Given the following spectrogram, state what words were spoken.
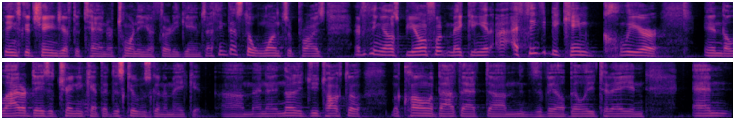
things could change after ten or twenty or thirty games. I think that's the one surprise. Everything else, Bjornfot making it, I, I think it became clear in the latter days of training camp that this kid was going to make it. Um, and I know that you talked to McLellan about that um, his availability today, and and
